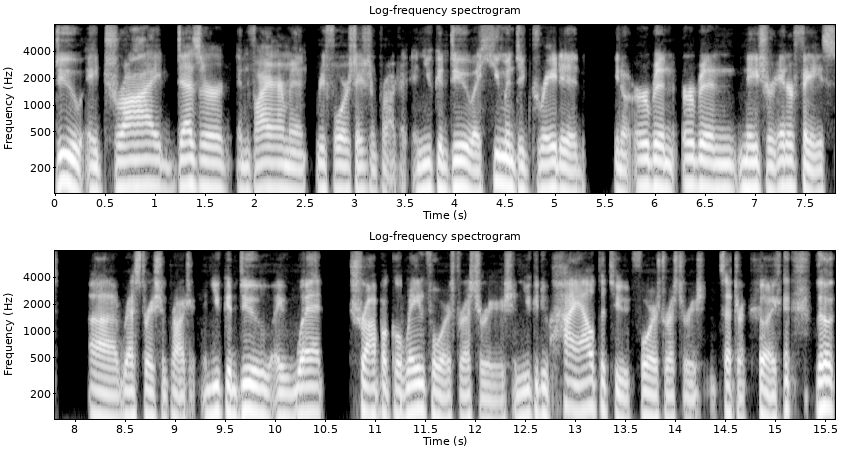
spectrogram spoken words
do a dry desert environment reforestation project, and you could do a human degraded, you know, urban urban nature interface uh, restoration project, and you could do a wet tropical rainforest restoration. You could do high altitude forest restoration, et cetera. Like the,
